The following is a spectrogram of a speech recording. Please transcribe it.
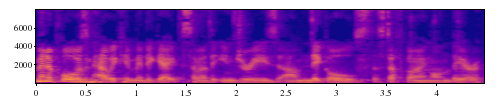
menopause and how we can mitigate some of the injuries, um, niggles, the stuff going on there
